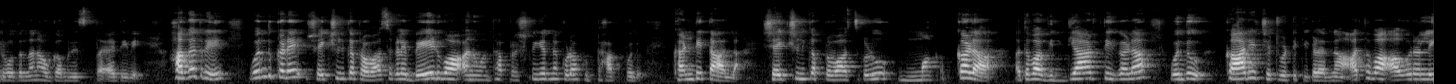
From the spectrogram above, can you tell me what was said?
ಇರೋದನ್ನು ನಾವು ಗಮನಿಸ್ತಾ ಇದ್ದೀವಿ. ಹಾಗಾದರೆ ಒಂದು ಕಡೆ ಶೈಕ್ಷಣಿಕ ಪ್ರವಾಸಗಳೇ ಬೇಡವಾ ಅನ್ನುವಂತಹ ಪ್ರಶ್ನೆಯನ್ನು ಕೂಡ ಹುಟ್ಟುಹಾಕ್ಬೋದು. ಖಂಡಿತ ಅಲ್ಲ. ಶೈಕ್ಷಣಿಕ ಪ್ರವಾಸಗಳು ಮಕ್ಕಳ ಅಥವಾ ವಿದ್ಯಾರ್ಥಿಗಳ ಒಂದು ಕಾರ್ಯಚಟುವಟಿಕೆಗಳನ್ನ ಅಥವಾ ಅವರಲ್ಲಿ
